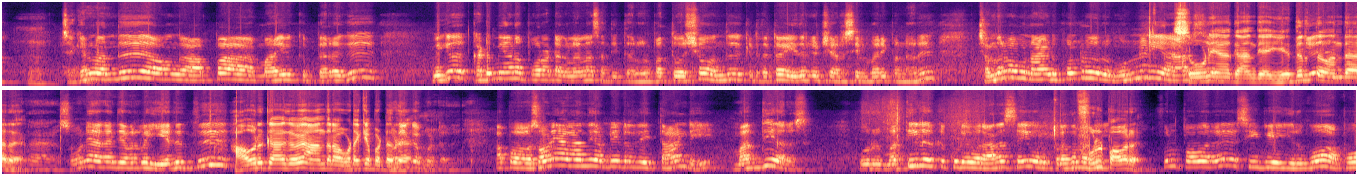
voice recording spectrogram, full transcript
ஜெகன் வந்து அவங்க அப்பா மறைவுக்கு பிறகு மிக கடுமையான போராட்டங்கள் எல்லாம் சந்தித்தார். ஒரு பத்து வருஷம் வந்து கிட்டத்தட்ட எதிர்க்கட்சி அரசியல் மாதிரி பண்ணார். சந்திரபாபு நாயுடு போன்ற ஒரு முன்னணி சோனியா காந்தியை எதிர்த்து வந்தாரு. சோனியா காந்தி அவர்களை எதிர்த்து அவருக்காகவே ஆந்திரா உடைக்கப்பட்டது. உடைக்கப்பட்டது. அப்போ சோனியா காந்தி அப்படின்றதை தாண்டி மத்திய அரசு ஒரு மத்தியில் இருக்கக்கூடிய ஒரு அரசை ஒரு பிரதமர் full power full power CBI இருக்கும். அப்போ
